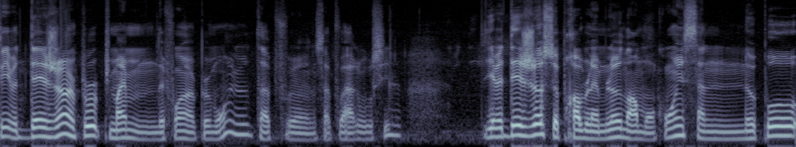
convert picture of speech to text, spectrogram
Il y avait déjà un peu, puis même des fois un peu moins, ça, pouvait, ça pouvait arriver aussi il y avait déjà ce problème-là dans mon coin. Ça n'a pas,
